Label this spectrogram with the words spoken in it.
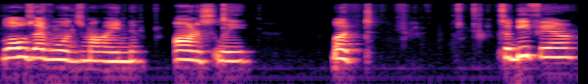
blows everyone's mind, honestly. But to be fair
